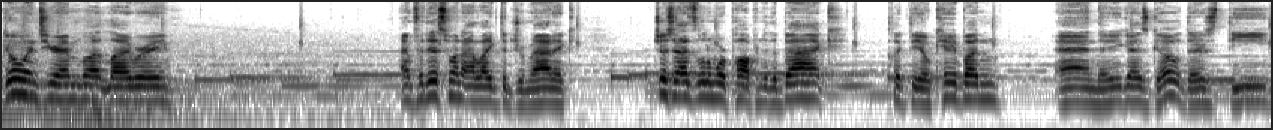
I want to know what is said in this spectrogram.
go into your MLUT library, and for this one I like the dramatic, just adds a little more pop into the back, click the OK button, and there you guys go. There's the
